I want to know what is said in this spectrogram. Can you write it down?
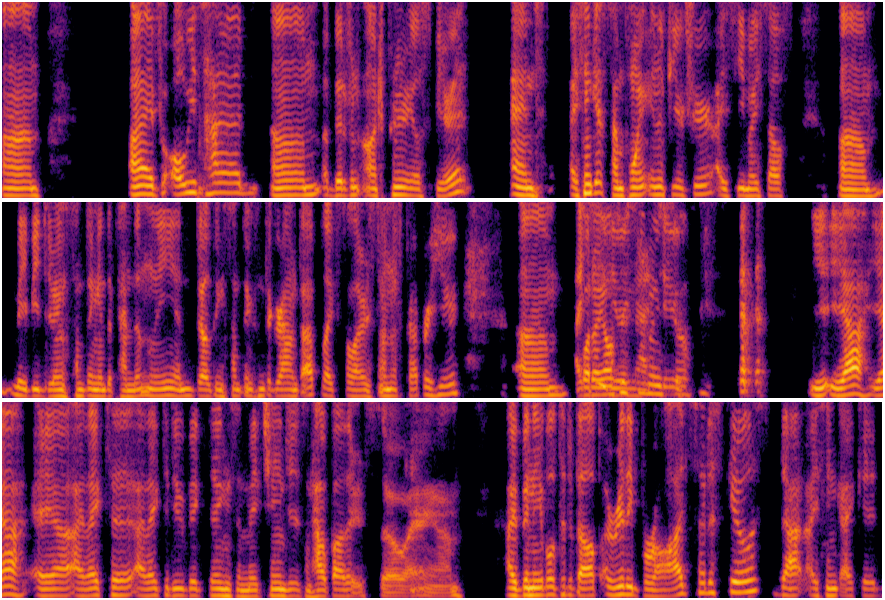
Um, I've always had um, a bit of an entrepreneurial spirit, and I think at some point in the future, I see myself um, maybe doing something independently and building something from the ground up, like Salar's done with Prepper here. Um, I but I also see myself. yeah, yeah. I, uh, I, like to I like to do big things and make changes and help others. So I um, I've been able to develop a really broad set of skills that I think I could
